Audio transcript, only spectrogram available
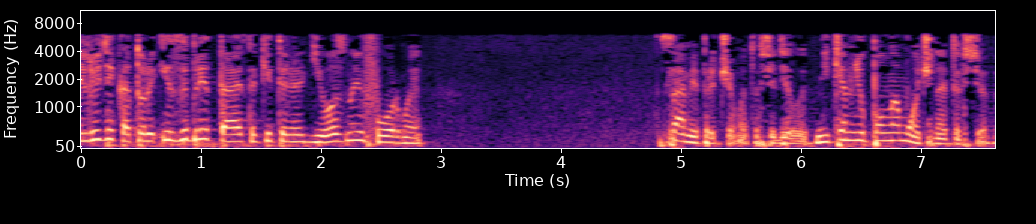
люди, которые изобретают какие-то религиозные формы. Сами причем это все делают. Никем не уполномочено это все.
